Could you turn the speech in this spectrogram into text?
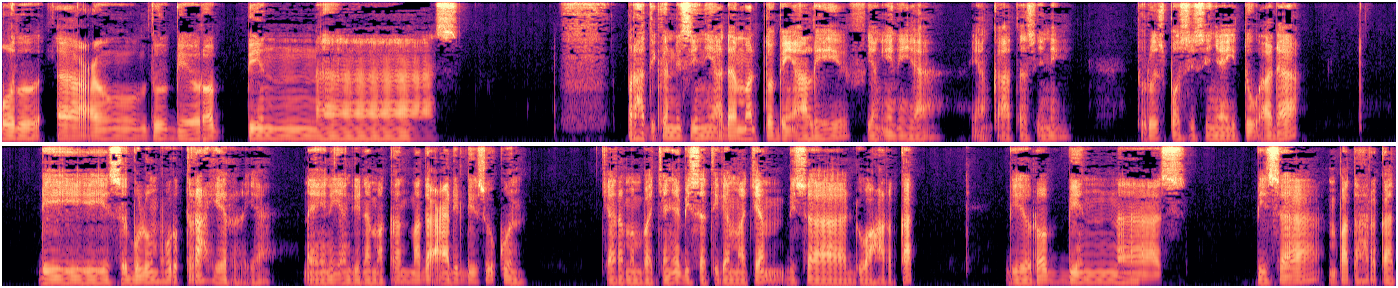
Qul a'udzu birabbin nas. Perhatikan di sini ada mad tobe'i alif yang ini ya, yang ke atas ini. Terus posisinya itu ada di sebelum huruf terakhir ya. Nah ini yang dinamakan mad adil disukun. Cara membacanya bisa tiga macam, bisa dua harkat, birobbin nas bisa empat harkat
